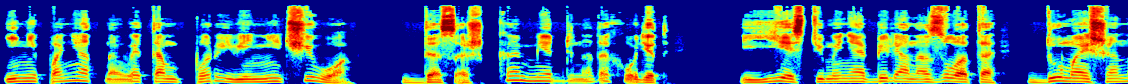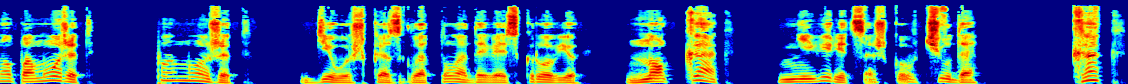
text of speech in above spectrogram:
и непонятно в этом порыве ничего. До Сашка медленно доходит. «Есть у меня беляна золото. Думаешь, оно поможет?» «Поможет». Девушка сглотнула, давясь кровью. «Но как?» Не верит Сашко в чудо. «Как?»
